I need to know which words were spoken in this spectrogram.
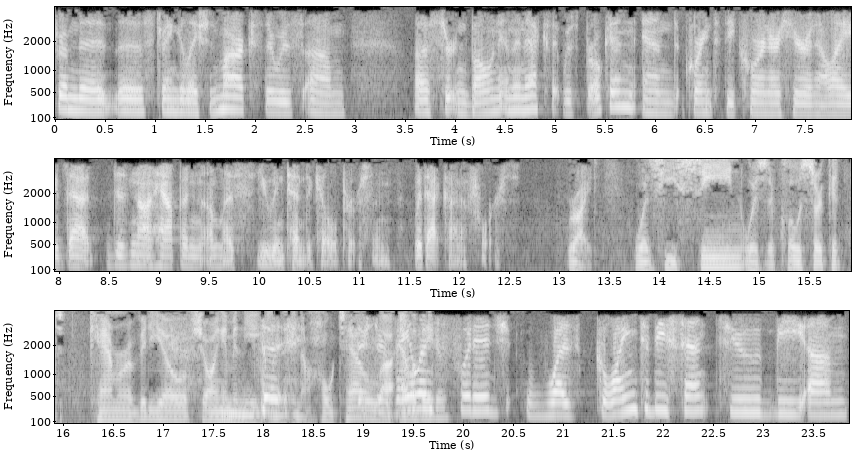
from the the strangulation marks, there was um, a certain bone in the neck that was broken, and according to the coroner here in LA, that does not happen unless you intend to kill a person with that kind of force. Right. Was he seen? Was there closed circuit camera video of showing him in the, the in, the, in the hotel the uh, elevator? footage was going to be sent to the. Um,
